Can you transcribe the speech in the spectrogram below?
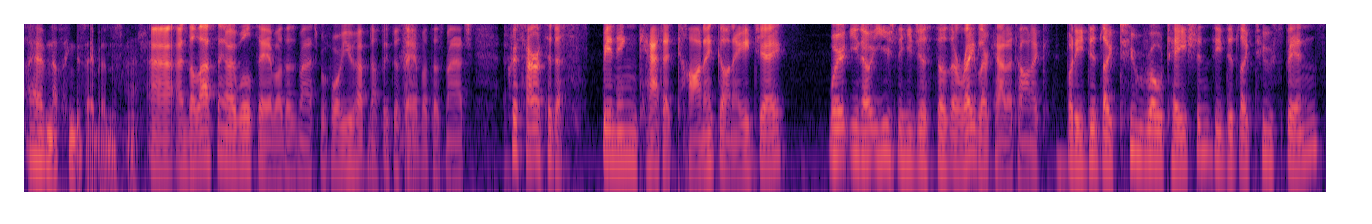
I have nothing to say about this match. Uh, and the last thing I will say about this match, before you have nothing to say about this match, Chris Harris hit a spinning catatonic on AJ. Where, you know, usually he just does a regular catatonic, but he did like two rotations, he did like two spins,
